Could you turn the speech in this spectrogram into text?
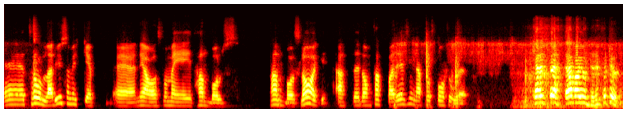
Eh, trollade ju så mycket eh, när jag var med i ett handbolls, handbollslag att eh, de tappade sina sponsorer. Kan du berätta, vad gjorde du för dumt?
